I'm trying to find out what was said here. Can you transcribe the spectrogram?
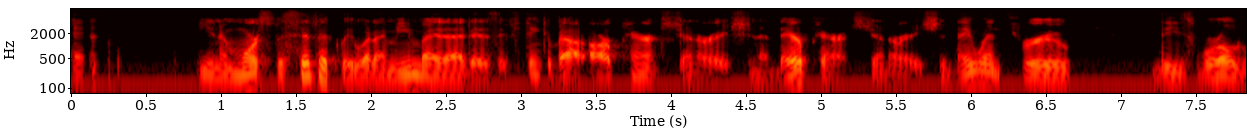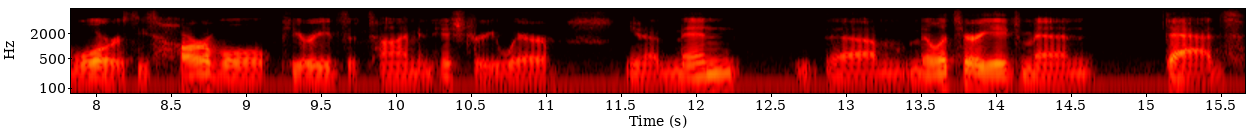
And, you know, more specifically, what I mean by that is, if you think about our parents' generation and their parents' generation, they went through these world wars, these horrible periods of time in history where, you know, men, um, military age men, dads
